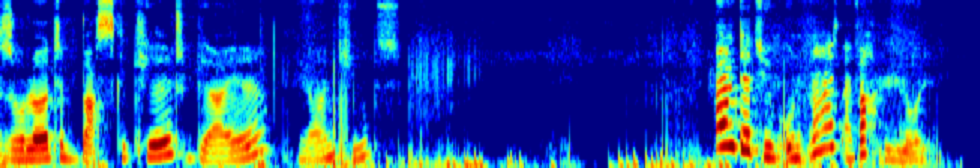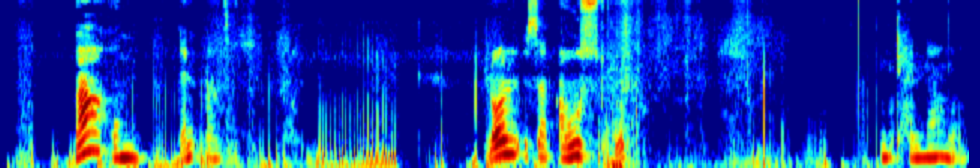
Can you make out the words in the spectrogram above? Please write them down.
So, Leute, Bass gekillt. Geil. Neun Cubes. Und der Typ unten heißt einfach LOL. Warum nennt man sich LOL? LOL ist ein Ausdruck. Und kein Name.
